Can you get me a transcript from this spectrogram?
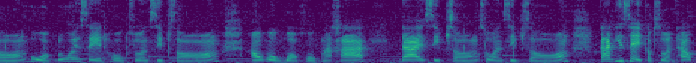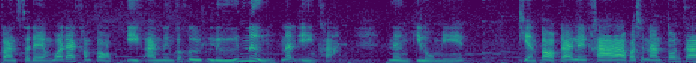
12 บวกด้วยเศษ6ส่วน 12 เอา 6 บวก 6 นะคะ ได้ 12 ส่วน 12 การที่เศษกับส่วนเท่ากัน แสดงว่าได้คำตอบอีกอันหนึงก็คือ หรือ 1 นั่นเองค่ะ 1 กิโลเมตร เขียนตอบได้เลยค่ะ เพราะฉะนั้นต้นกล้า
